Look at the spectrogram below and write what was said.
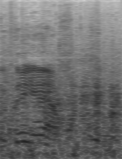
If they ask,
